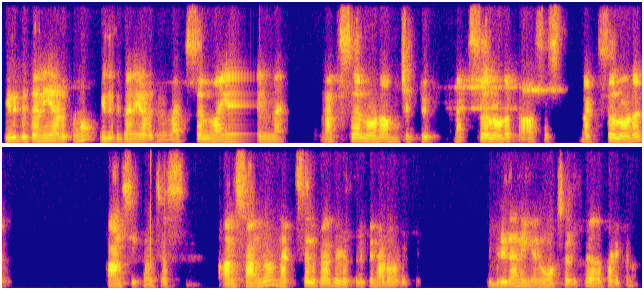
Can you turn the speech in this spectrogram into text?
இதுக்கு தனியா எடுக்கணும். இதுக்கு தனியா எடுக்கணும். நக்சல்னா என்ன? நக்சலோட அப்ஜெக்டிவ் நக்சலோட காசஸ் நக்சலோட கான்சிக்வன்சஸ் அரசாங்கம் நக்சலுக்காக எடுத்திருக்க நடவடிக்கை. இப்படிதான் நீங்க நோட்ஸ் எடுத்து அதை படிக்கணும்.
